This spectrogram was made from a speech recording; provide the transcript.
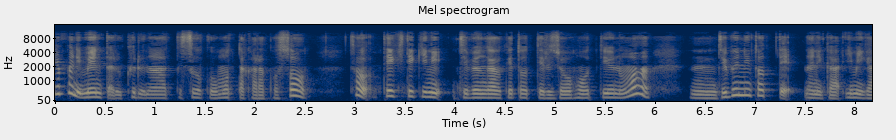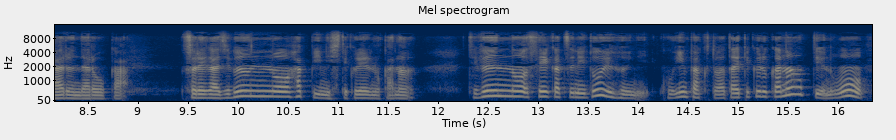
やっぱりメンタルくるなってすごく思ったからこそそう定期的に自分が受け取ってる情報っていうのは、うん、自分にとって何か意味があるんだろうかそれが自分をハッピーにしてくれるのかな自分の生活にどういうふうにこうインパクトを与えてくるかなっていうのを、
